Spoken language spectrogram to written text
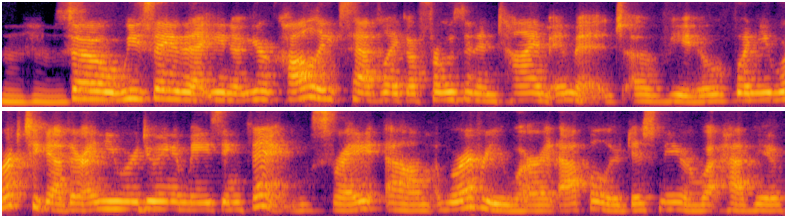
Mm-hmm. So we say that, you know, your colleagues have like a frozen in time image of you when you work together and you were doing amazing things, right? Um, wherever you were at Apple or Disney or what have you.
